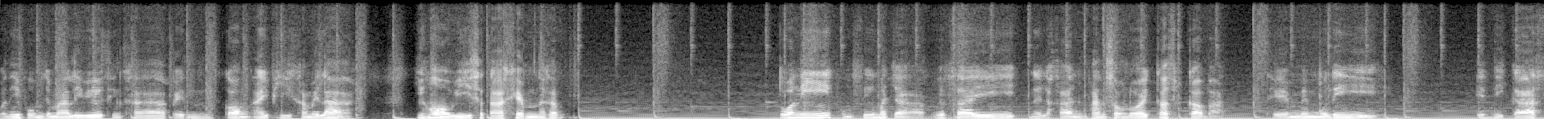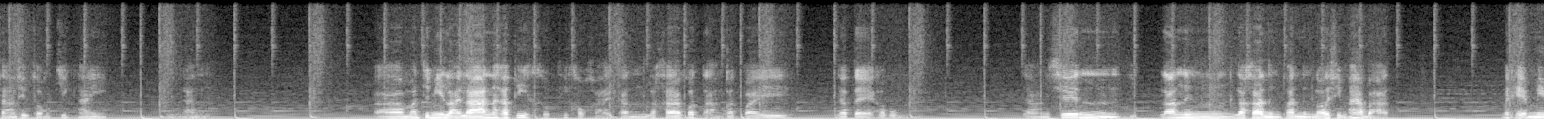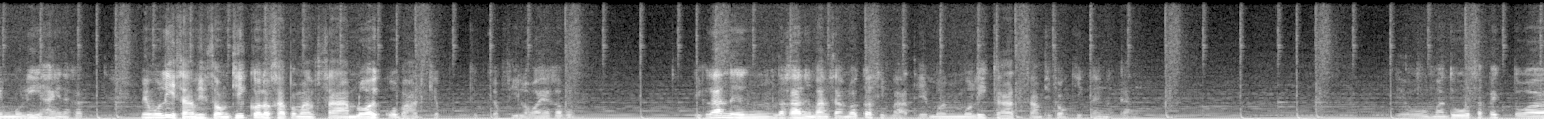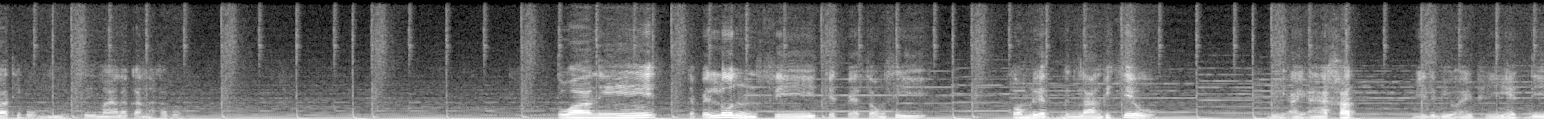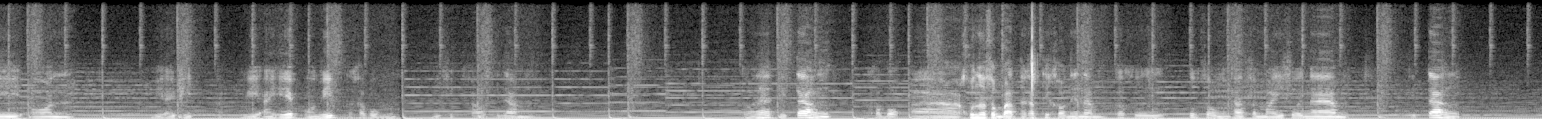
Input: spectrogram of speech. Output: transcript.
วันนี้ผมจะมารีวิวสินค้าเป็นกล้อง IP Camera ยี่ห้อ V Star Cam นะครับ ตัวนี้ผมซื้อมาจากเว็บไซต์ในราคา 1,299 บาท แถมเมมโมรี่ SD card 32จิกให้1อันอ่ามันจะมีหลายร้านนะครับที่ที่เขาขายกันราคาก็ต่างกันไปแล้วแต่ครับผม อย่างเช่นร้านหนึ่งราคา 1,115 บาท ไม่แถมเมมโมรี่ให้นะครับ เมมโมรี่32จิกก็ราคาประมาณ300กว่าบาทเกือบเกือบเกือบ400อะครับผม อีกร้านหนึ่งราคา1,390บาทแถมเมมโมรี่การ์ด32จิกให้เหมือนกัน เดี๋ยวมาดูสเปคตัวที่ผมซื้อมาแล้วกันนะครับผม ตัวนี้จะเป็นรุ่น C7824 ความละเอียด1ล้านพิกเซล BIR cut VWIP HD on VIP VIF on VIP นะครับผมมีสีขาวสีดำตัวนี้ติดตั้งเขาบอกอคุณสมบัตินะครับที่เขาแนะนำก็คือรูปทรงทันสมัยสวยงาม ติดตั้ง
